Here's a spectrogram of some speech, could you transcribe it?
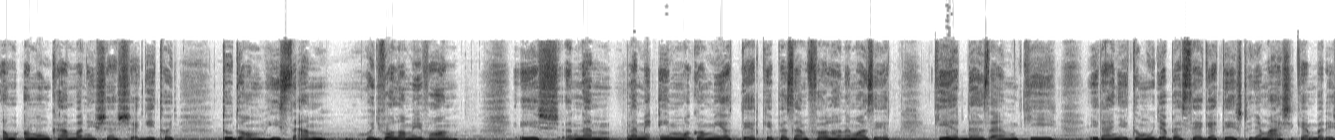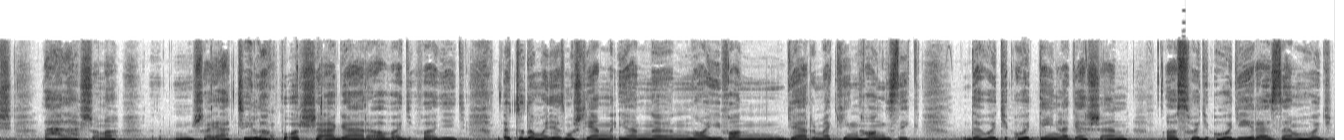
a, a munkámban is ez segít, hogy tudom, hiszem, hogy valami van, és nem, nem én magam miatt térképezem föl, hanem azért kérdezem ki, irányítom úgy a beszélgetést, hogy a másik ember is rálásson a saját csillagporságára, vagy, vagy így. Tudom, hogy ez most ilyen, ilyen naivan gyermekin hangzik, de hogy, hogy ténylegesen az, hogy, hogy érezzem, hogy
